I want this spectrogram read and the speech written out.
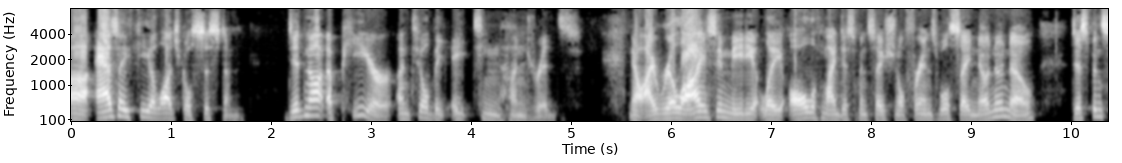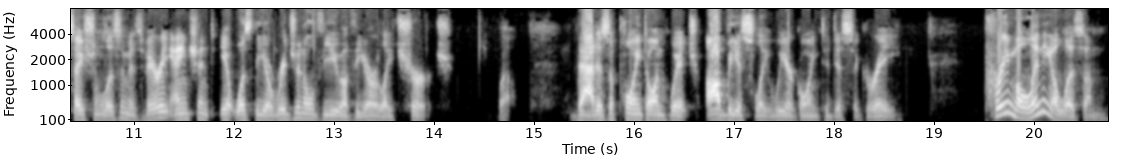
uh, as a theological system, did not appear until the 1800s. Now, I realize immediately all of my dispensational friends will say, no, no, no, dispensationalism is very ancient. It was the original view of the early church. That is a point on which obviously we are going to disagree. Premillennialism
